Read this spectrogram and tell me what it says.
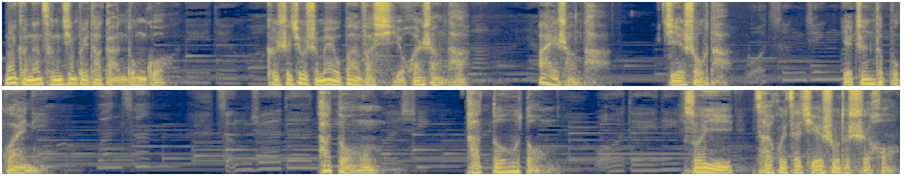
你可能曾经被他感动过，可是就是没有办法喜欢上他，爱上他，接受他。也真的不怪你。他懂，他都懂，所以才会在结束的时候，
